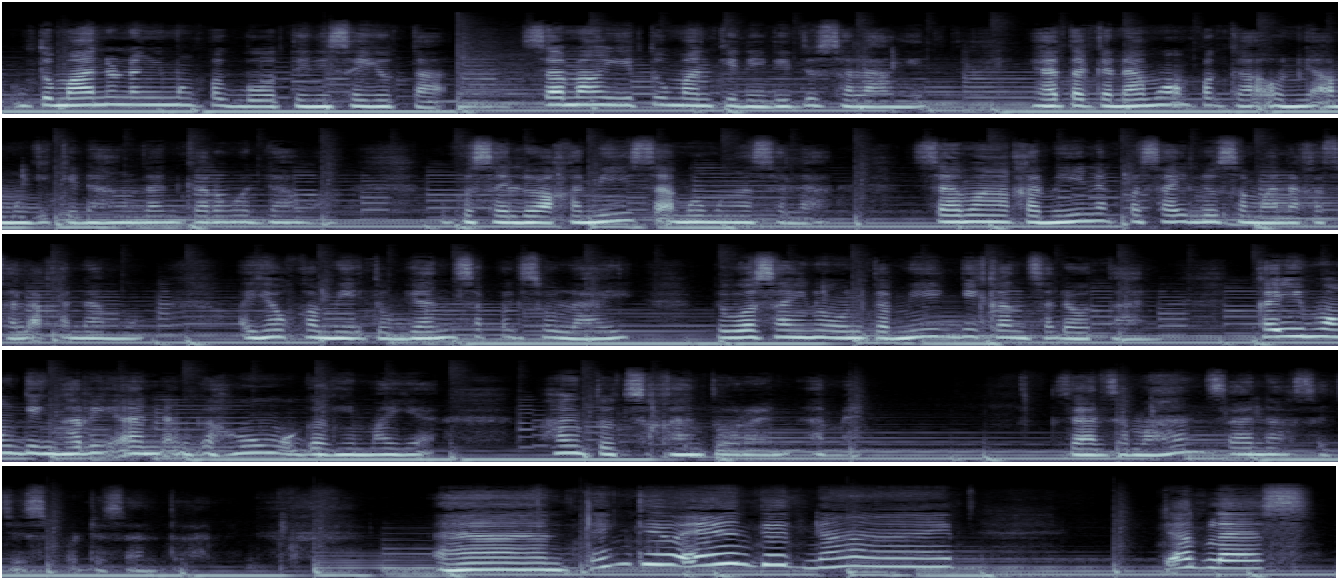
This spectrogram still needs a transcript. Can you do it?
ug tumano nang imong pagbuot ni sa yuta sa mga ituman kini dito sa langit. Ihatag kanamo ang pagkaon nga among gikinahanglan karong adlaw. Magpasaylo kami sa among mga sala. Sa mga kami nagpasaylo sa mga nakasala ka namo. Ayaw kami itugyan sa pagsulay. Luwasay noon kami gikan sa dautan. Kay imo ang gingharian ang gahom o ang himaya. Hangtod sa kanturan. Amen. Saan samahan sa anak sa Diyos por Santo. Amen. And thank you and good night. God bless.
